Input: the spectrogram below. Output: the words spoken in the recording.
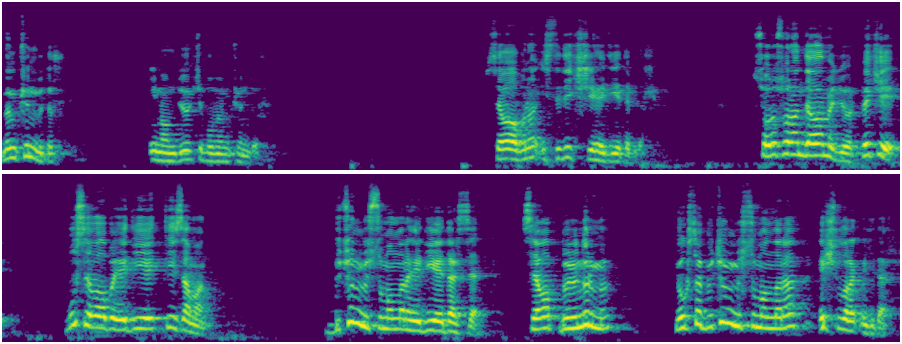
mümkün müdür? İmam diyor ki bu mümkündür. Sevabını istediği kişiye hediye edebilir. Soru soran devam ediyor. Peki bu sevabı hediye ettiği zaman bütün Müslümanlara hediye ederse sevap bölünür mü? Yoksa bütün Müslümanlara eşit olarak mı gider?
